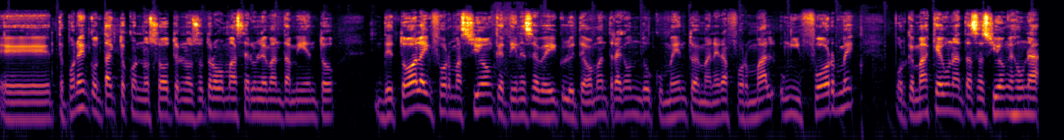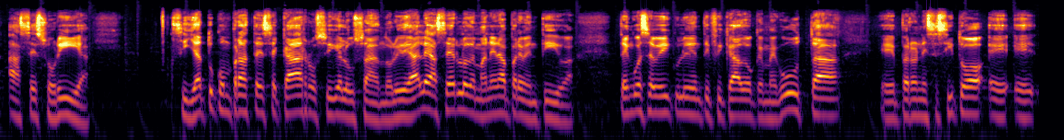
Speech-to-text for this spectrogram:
eh, te pones en contacto con nosotros. Nosotros vamos a hacer un levantamiento de toda la información que tiene ese vehículo y te vamos a entregar un documento de manera formal, un informe, porque más que una tasación es una asesoría si ya tú compraste ese carro, síguelo usando. Lo ideal es hacerlo de manera preventiva. Tengo ese vehículo identificado que me gusta, eh, pero necesito eh,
